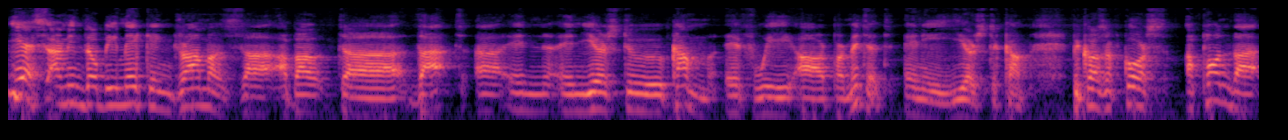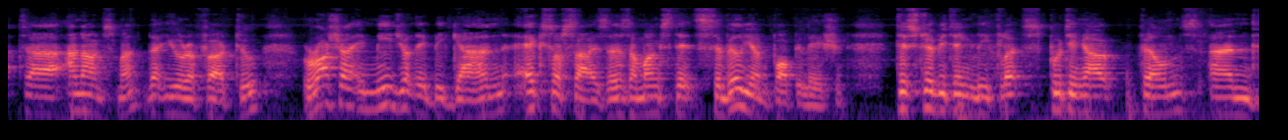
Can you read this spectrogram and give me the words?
Yes, I mean they'll be making dramas uh, about uh, that uh, in in years to come, if we are permitted any years to come, because of course upon that uh, announcement that you referred to, Russia immediately began exercises amongst its civilian population, distributing leaflets, putting out films, and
